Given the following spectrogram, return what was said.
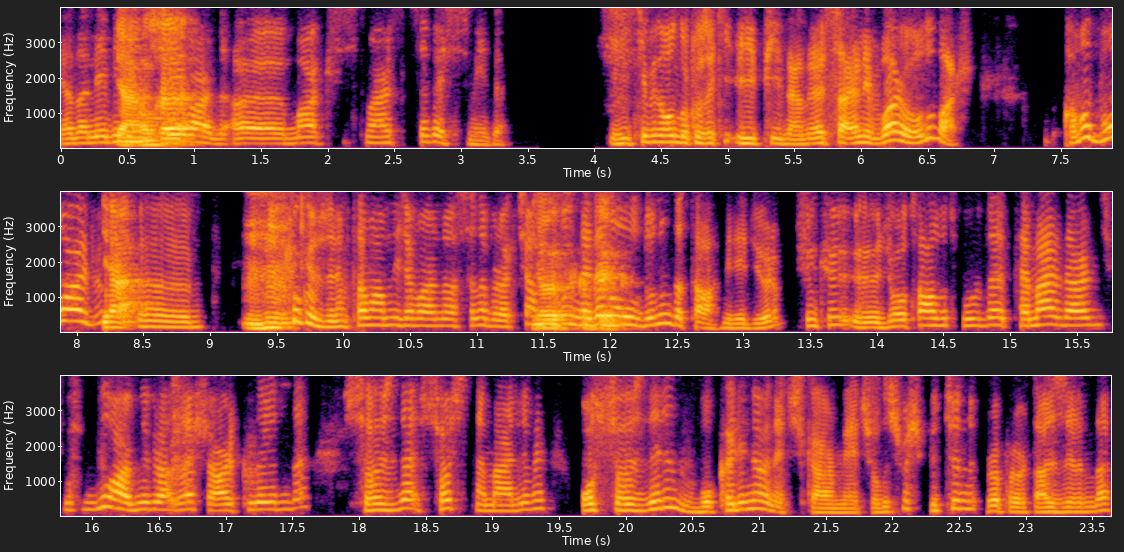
Ya da ne bileyim yani şey kadar... vardı. E, Marxist Mercedes miydi? 2019'daki EP'den vesaire. Yani var oğlu var. Ama bu albüm ya. e, Hı-hı. Çok özür dilerim. Tamamlayacağım ardından sana bırakacağım. Yok, Bunun neden yok. olduğunu da tahmin ediyorum. Çünkü e, Joe Talbot burada temel derdi bu, bu albümde biraz daha şarkılarında sözde söz temelli ve o sözlerin vokalini öne çıkarmaya çalışmış. Bütün röportajlarında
